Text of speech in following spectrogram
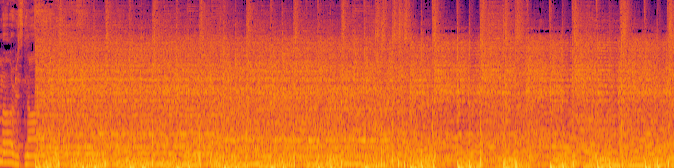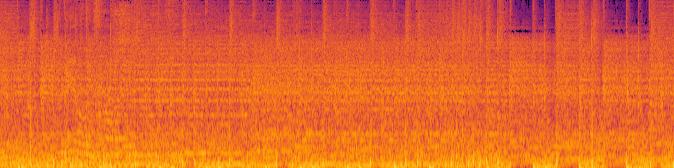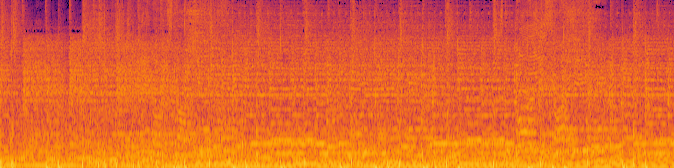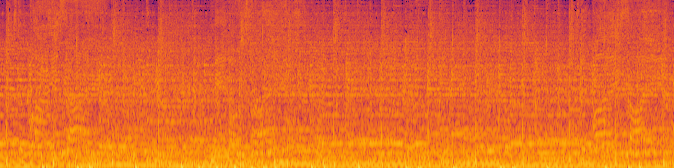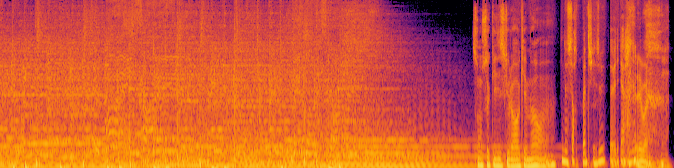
Memories night. Ceux qui disent que le rock est mort. euh, Ne sortent pas de chez eux, ça veut dire. et voilà.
